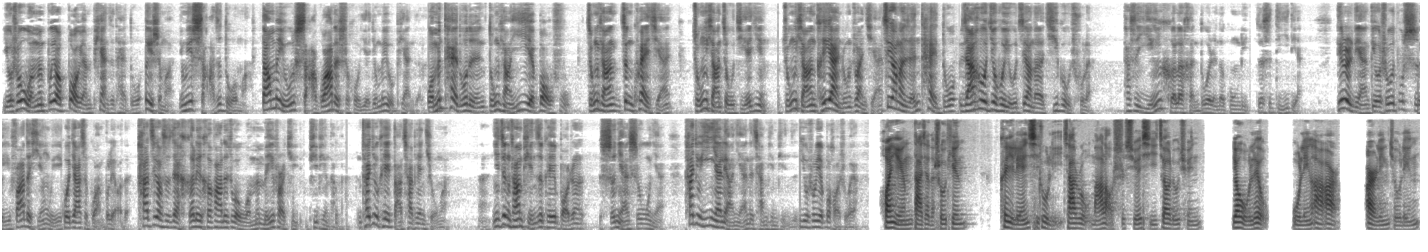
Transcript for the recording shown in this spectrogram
有时候我们不要抱怨骗子太多，为什么？因为傻子多嘛。当没有傻瓜的时候，也就没有骗子了。我们太多的人总想一夜暴富，总想挣快钱，总想走捷径，总想黑暗中赚钱。这样的人太多，然后就会有这样的机构出来，它是迎合了很多人的功利，这是第一点。第二点，有时候不是违法的行为，国家是管不了的。他只要是在合理合法的做，我们没法去批评他们，他就可以打擦边球嘛。啊，你正常品质可以保证十年、十五年，它就一年两年的产品品质，有时候也不好说呀。欢迎大家的收听，可以联系助理加入马老师学习交流群：幺五六五零二二二零九零。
